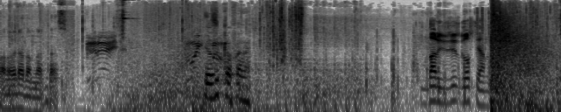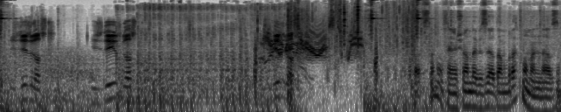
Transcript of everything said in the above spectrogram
Bana öyle adamlar lazım. Yazık kafana. Bunlar %100 ghost yalnız. %100 ghost. %100 ghost. %100 ghost. Baksana senin şu anda bize adam bırakmaman lazım.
